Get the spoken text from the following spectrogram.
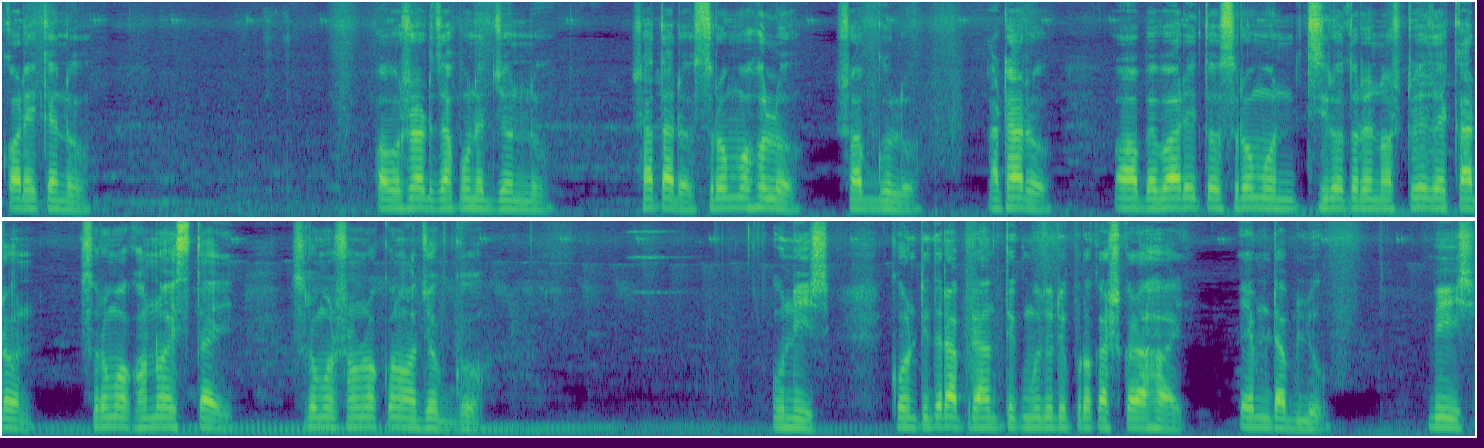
করে কেন? অবসর যাপনের জন্য। সাতারো, শ্রম হলো সবগুলো। আঠারো, অব্যবহৃত শ্রম চিরতরে নষ্ট হয়ে যায় কারণ শ্রম ক্ষণস্থায়ী শ্রম সংরক্ষণ অযোগ্য। উনিশ। কোনটি দ্বারা প্রান্তিক মজুরি প্রকাশ করা হয়? এমডাব্লিউ। বিশ।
